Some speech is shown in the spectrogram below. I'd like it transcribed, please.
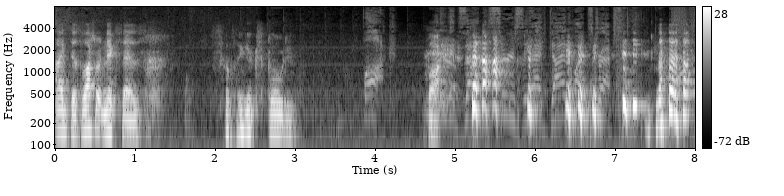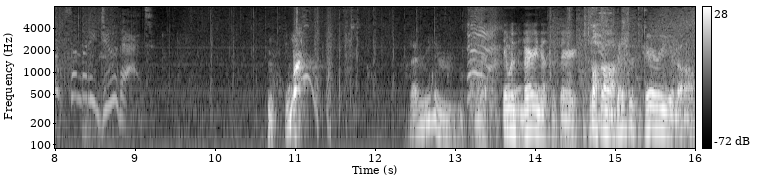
I like this. Watch what Nick says. Something exploded. Fuck. Fuck. That seriously had dynamite straps to it. Why would somebody do that? what? That even It was very necessary. Fuck off. necessary at all.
